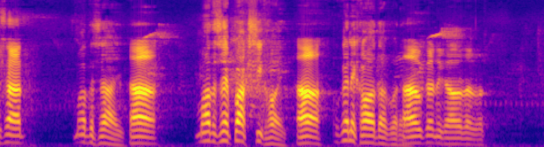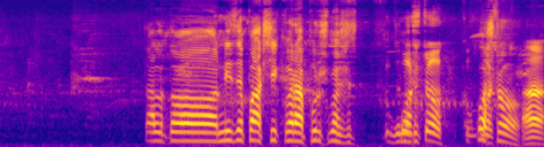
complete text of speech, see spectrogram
সাত মাদ্রাসায়? হ্যাঁ। মাদ্রাসায় পাকশিক হয়। হ্যাঁ। ওখানে খাওয়া দাওয়া করে। হ্যাঁ ওখানে খাওয়া দাওয়া করে। তাহলে তো নিজে পাকশিক করা পুরুষ মানুষের কষ্ট কষ্ট। হ্যাঁ।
